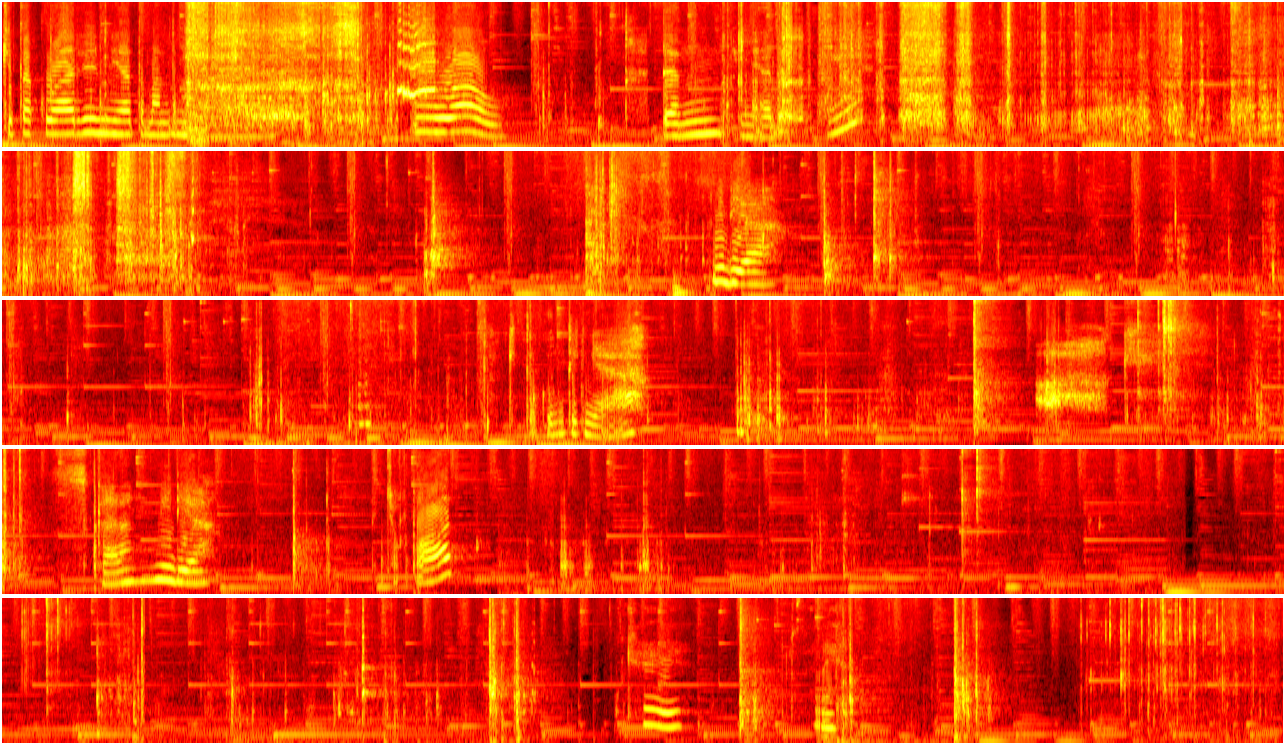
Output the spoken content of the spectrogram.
Kita keluarin ya teman-teman Wow Dan ini ada ini Ini dia. Kita gunting ya. Oke. Sekarang ini dia. Copot. Oke. Nih.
